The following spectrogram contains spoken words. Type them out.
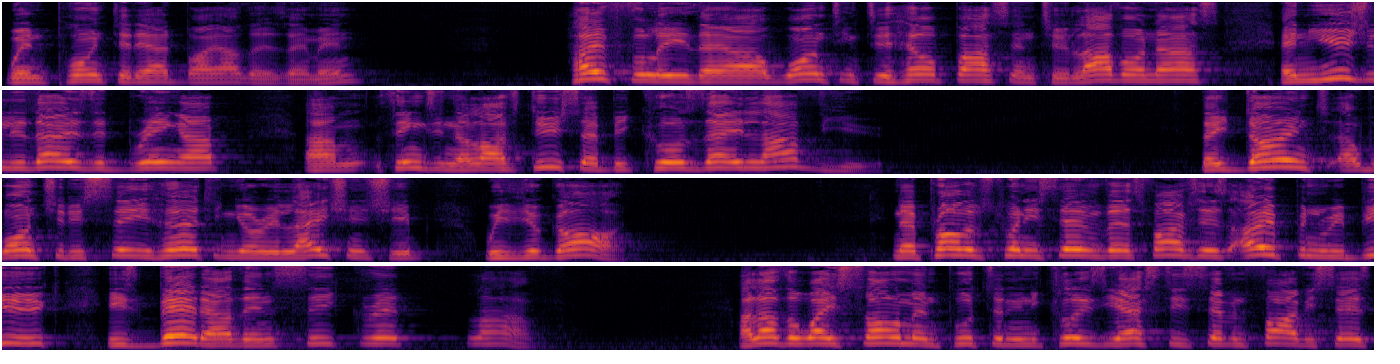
when pointed out by others. Amen. Hopefully, they are wanting to help us and to love on us. And usually, those that bring up um, things in their lives do so because they love you. They don't uh, want you to see hurt in your relationship with your God. Now, Proverbs 27, verse 5 says, Open rebuke is better than secret love. I love the way Solomon puts it in Ecclesiastes 7 5. He says,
